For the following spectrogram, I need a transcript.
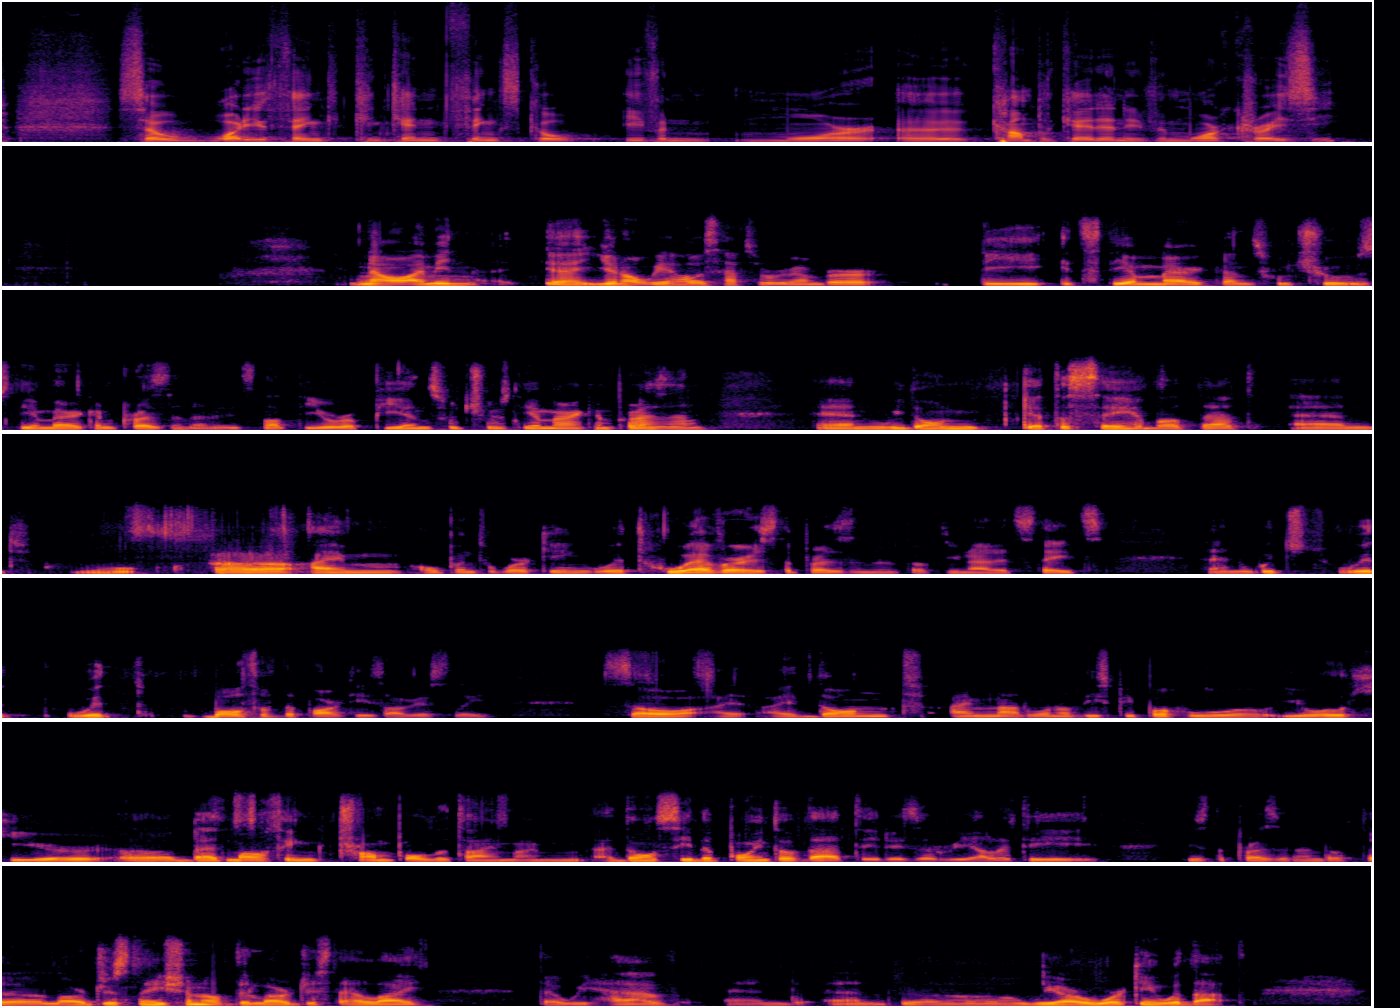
So what do you think? Can, can things go even more uh, complicated and even more crazy? No, I mean, uh, you know, we always have to remember the it's the Americans who choose the American president. It's not the Europeans who choose the American president, and we don't get to say about that. And uh, I'm open to working with whoever is the president of the United States, and which with with both of the parties, obviously. So I, I don't. I'm not one of these people who will, you will hear uh, bad mouthing Trump all the time. I'm. I don't see the point of that. It is a reality. He's the president of the largest nation, of the largest ally that we have, and and uh, we are working with that.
